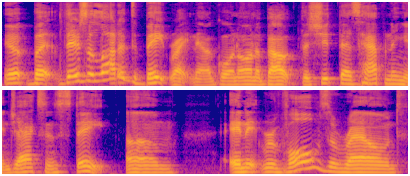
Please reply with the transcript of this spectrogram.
Yep. But there's a lot of debate right now going on about the shit that's happening in Jackson State. Um, and it revolves around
